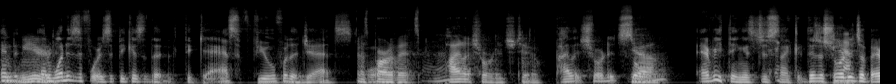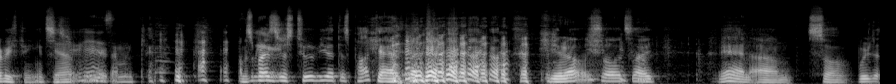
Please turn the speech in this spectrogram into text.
And Weird. and what is it for? Is it because of the the gas fuel for the jets? that's Or part of it it's pilot shortage too Pilot shortage. So Yeah. everything is just like there's a shortage of everything. It's just Yeah. Weird. I'm like, I'm surprised there's two of you at this podcast. you know, so it's like, man. Um, so we're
